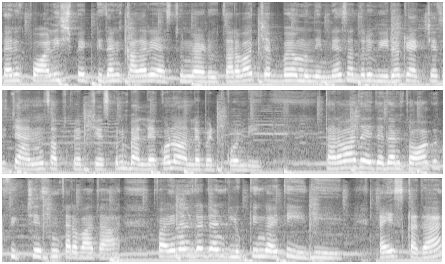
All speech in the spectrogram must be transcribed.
దానికి పాలిష్ పెట్టి దానికి కలర్ వేస్తున్నాడు. తర్వాత చెప్పబోయే ముందు ఇండియన్స్ అందరూ వీడియో క్లిక్ చేసి ఛానల్ సబ్స్క్రైబ్ చేసుకుని బెల్ ఐకాన్ ఆన్లో పెట్టుకోండి. తర్వాత అయితే దాని తోకకు ఫిక్స్ చేసిన తర్వాత ఫైనల్గా దాని లుకింగ్ అయితే ఇది. నైస్ కదా?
